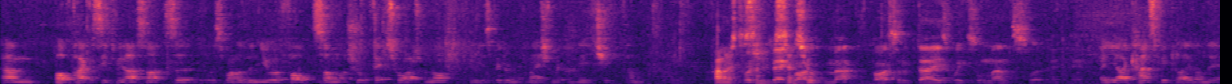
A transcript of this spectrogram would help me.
Um, Bob Parker said to me last night that it was one of the newer faults, so I'm not sure if that's right or not. He has better information, but we need to check with him. Prime Minister, Push it back since by, you're, by sort of days, weeks or months? What, Uh, yeah, I can't speculate on that.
